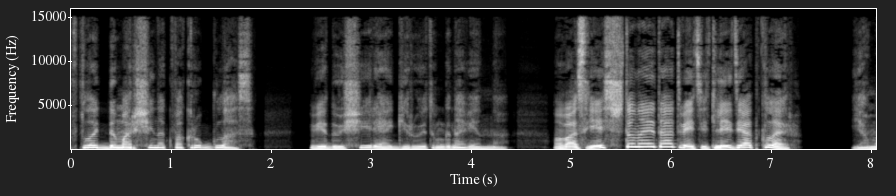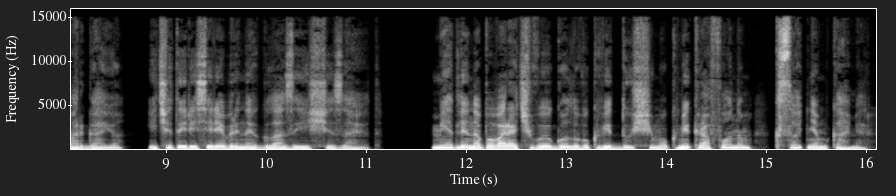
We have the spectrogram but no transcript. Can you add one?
вплоть до морщинок вокруг глаз. Ведущий реагирует мгновенно. «У вас есть что на это ответить, леди Атклэр?» Я моргаю, и четыре серебряных глаза исчезают. Медленно поворачиваю голову к ведущему, к микрофонам, к сотням камер.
